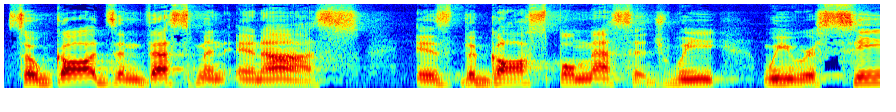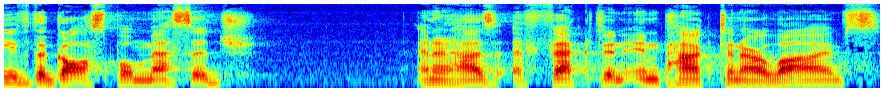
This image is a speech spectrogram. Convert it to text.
So, God's investment in us is the gospel message. We, we receive the gospel message, and it has effect and impact in our lives.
